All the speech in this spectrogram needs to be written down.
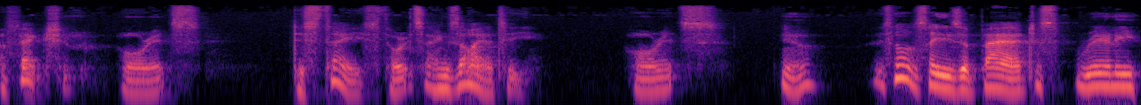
affection, or it's distaste, or it's anxiety, or it's, you know, it's not to say these are bad, just really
